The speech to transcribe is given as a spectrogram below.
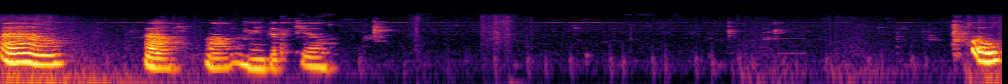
Oh. Oh, well, I didn't get the kill. Oh.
